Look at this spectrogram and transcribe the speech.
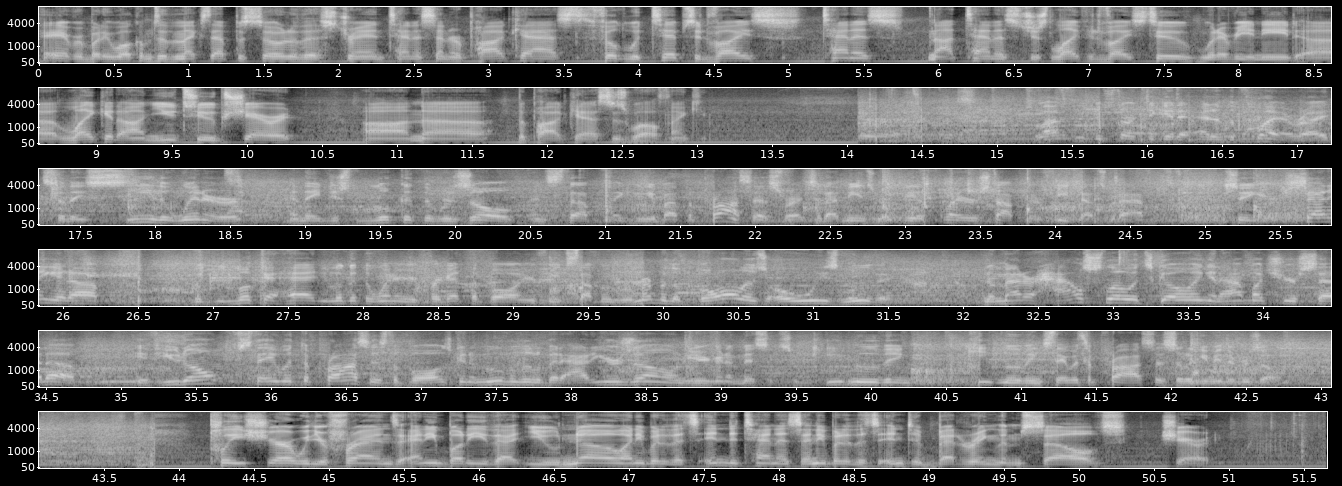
Hey, everybody, welcome to the next episode of the Strand Tennis Center podcast, filled with tips, advice, tennis, not tennis, just life advice too, whatever you need. Uh, like it on YouTube, share it on uh, the podcast as well. Thank you. A lot of people start to get ahead of the player, right? So they see the winner and they just look at the result and stop thinking about the process, right? So that means when the players stop their feet, that's what happens. So you're setting it up, but you look ahead, you look at the winner, you forget the ball, and your feet stop moving. Remember, the ball is always moving. No matter how slow it's going and how much you're set up, if you don't stay with the process, the ball is going to move a little bit out of your zone and you're going to miss it. So keep moving, keep moving, stay with the process, it'll give you the result please share it with your friends, anybody that you know, anybody that's into tennis, anybody that's into bettering themselves, share it.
